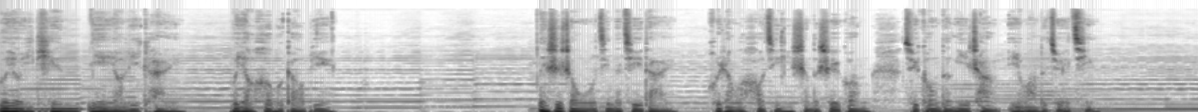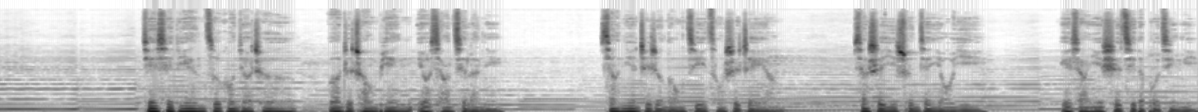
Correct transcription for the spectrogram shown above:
果有一天你也要离开，不要和我告别。那是种无尽的期待，会让我耗尽一生的时光，去空等一场遗忘的绝情。前些天坐公交车，望着窗边，又想起了你。想念这种东西总是这样，像是一瞬间有意，也像一世纪的不经意。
